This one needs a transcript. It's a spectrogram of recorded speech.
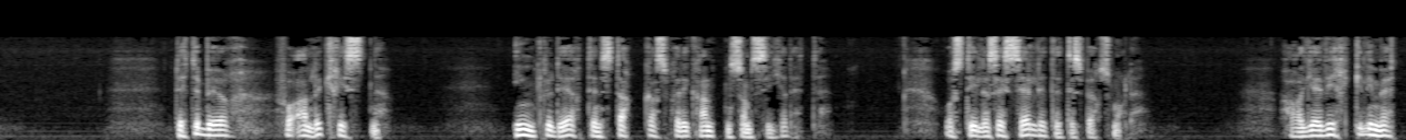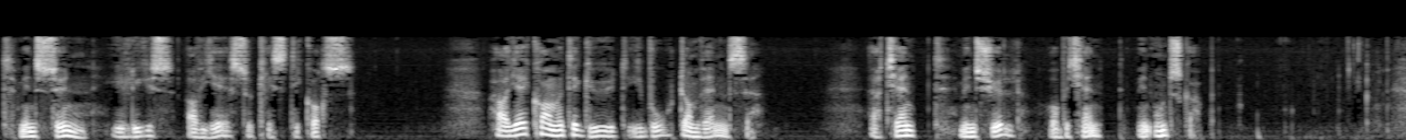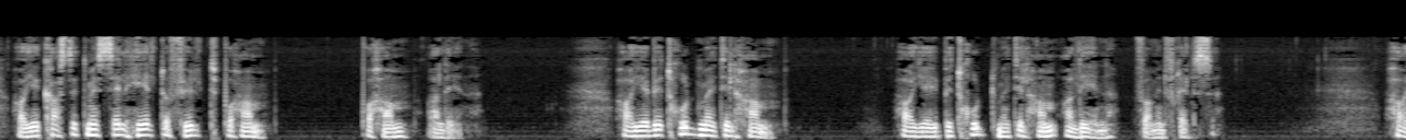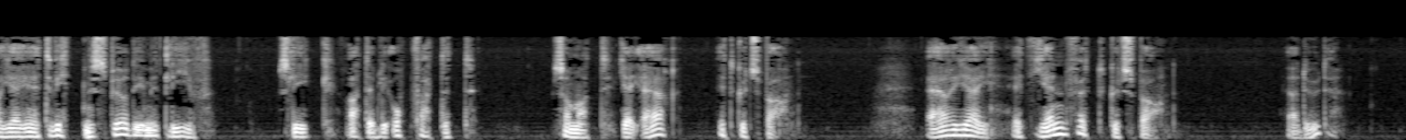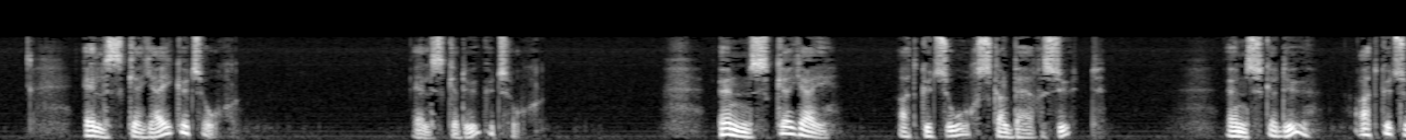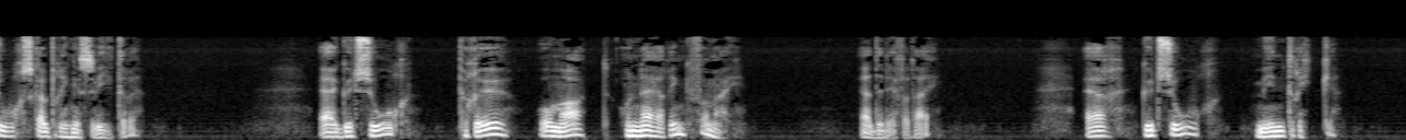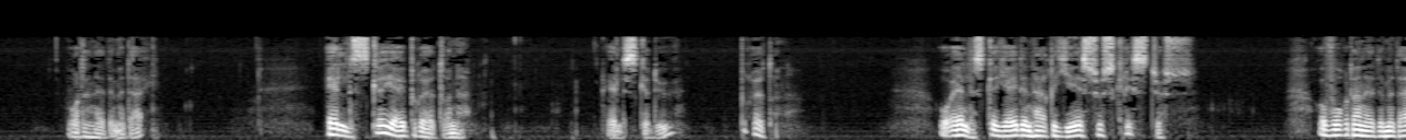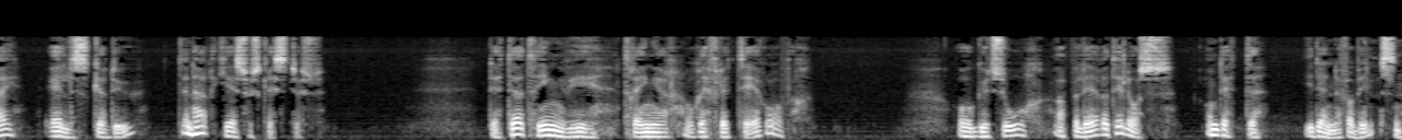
Dette bør for alle kristne inkludert den stakkars predikanten som sier dette, og stille seg selv dette spørsmålet. Har jeg virkelig møtt min synd i lys av Jesu Kristi kors? Har jeg kommet til Gud i bot omvendelse, erkjent min skyld og bekjent min ondskap? Har jeg kastet meg selv helt og fullt på ham, på ham alene? har jeg betrodd meg til ham, har jeg betrodd meg til ham alene for min frelse. Har jeg et vitnesbyrd i mitt liv, slik at det blir oppfattet som at jeg er et Guds barn? Er jeg et gjenfødt Guds barn? Er du det? Elsker jeg Guds ord? Elsker du Guds ord? Ønsker jeg at Guds ord skal bæres ut? Ønsker du at Guds ord skal bringes videre? Er Guds ord brød og mat og næring for meg? Er det det for deg? Er Guds ord min drikke? Hvordan er det med deg? Elsker jeg brødrene? Elsker du brødrene? og elsker jeg den Herre Jesus Kristus? Og hvordan er det med deg, elsker du den Herre Jesus Kristus? Dette er ting vi trenger å reflektere over, og Guds ord appellerer til oss om dette i denne forbindelsen.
